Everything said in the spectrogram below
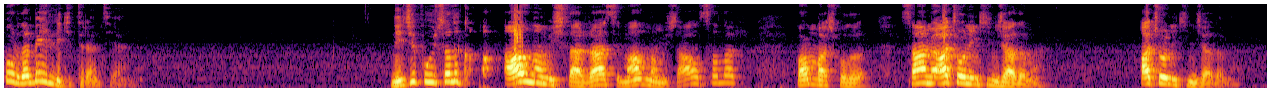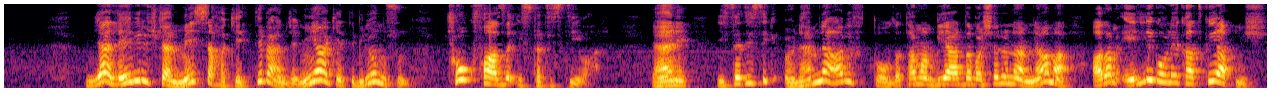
burada belli ki Trent yani. Necip Uysal'ı almamışlar Rasim almamışlar. Alsalar bambaşka olur. Sami aç 12. adamı. Aç 12. adamı. Ya L1 üçgen Messi hak etti bence. Niye hak etti biliyor musun? Çok fazla istatistiği var. Yani istatistik önemli abi futbolda. Tamam bir yerde başarı önemli ama adam 50 gole katkı yapmış.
